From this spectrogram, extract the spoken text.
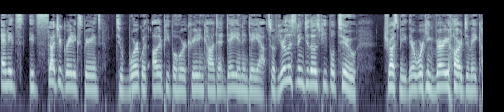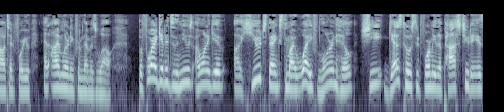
And it's, it's such a great experience to work with other people who are creating content day in and day out. So if you're listening to those people too, Trust me, they're working very hard to make content for you, and I'm learning from them as well. Before I get into the news, I want to give a huge thanks to my wife, Lauren Hill. She guest hosted for me the past two days.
